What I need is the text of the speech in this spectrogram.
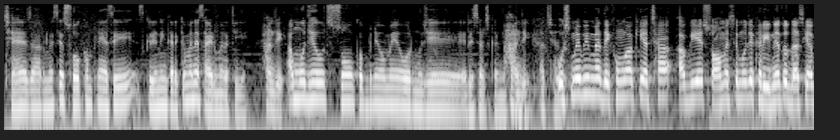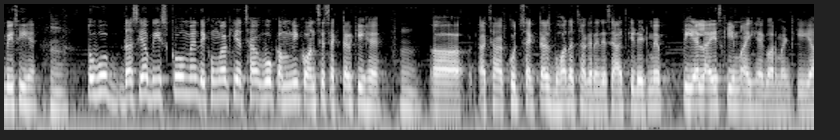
6000 में से 100 कंपनी ऐसी स्क्रीनिंग करके मैंने साइड में रख ली। हाँ जी। अब मुझे उस सौ कंपनियों में और मुझे रिसर्च करनी हाँ जी। अच्छा। उसमें भी मैं देखूँगा कि अच्छा अब ये सौ में से मुझे खरीदने तो दस या बीस ही है। तो वो दस या बीस को मैं देखूँगा कि अच्छा वो कंपनी कौन से सेक्टर की है। अ, अच्छा कुछ सेक्टर्स बहुत अच्छा करें जैसे आज की डेट में पीएलआई स्कीम आई है गवर्नमेंट की या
